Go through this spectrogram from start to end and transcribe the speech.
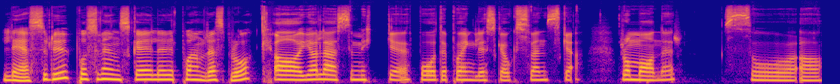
Läser du på svenska eller på andra språk? Ja, jag läser mycket, både på engelska och svenska. Romaner. Så ja.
